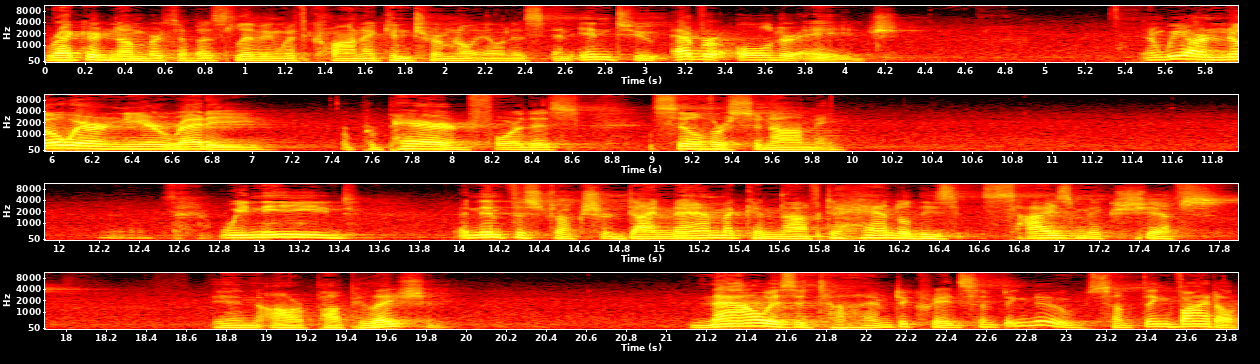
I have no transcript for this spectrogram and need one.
record numbers of us living with chronic and terminal illness and into ever older age. And we are nowhere near ready or prepared for this silver tsunami. We need an infrastructure dynamic enough to handle these seismic shifts in our population. Now is a time to create something new, something vital.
